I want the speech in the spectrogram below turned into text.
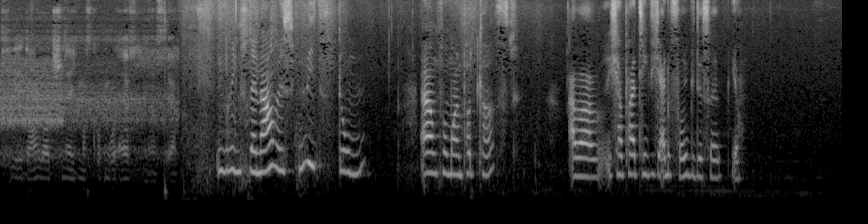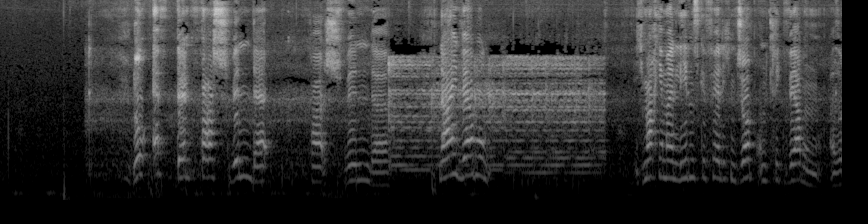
Okay, Download schnell. Ich muss gucken, wo Efton ist. Ja. Übrigens, der Name ist übelst dumm ähm, von meinem Podcast. Aber ich habe halt täglich eine Folge, deshalb, ja. No, Efton, verschwinde. Verschwinde. Nein, Werbung. Ich mache hier meinen lebensgefährlichen Job und krieg Werbung. Also,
